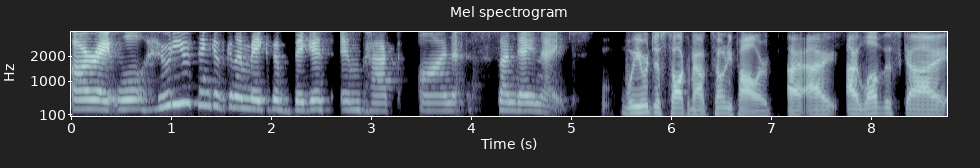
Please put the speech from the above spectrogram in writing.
all right. Well, who do you think is going to make the biggest impact on Sunday night? We were just talking about Tony Pollard. I, I I love this guy.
